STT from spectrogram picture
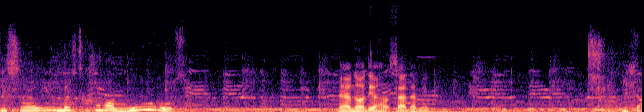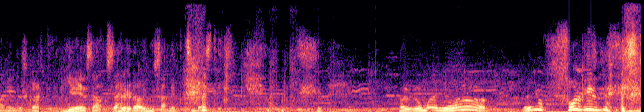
This uh, bitch talking about noodles. I have no idea how sad that made me. You sounded disgusting. You didn't sound sad at all. You sounded disgusting. Like, oh my god. What the fuck is this?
